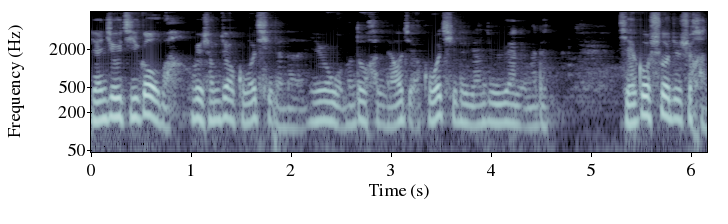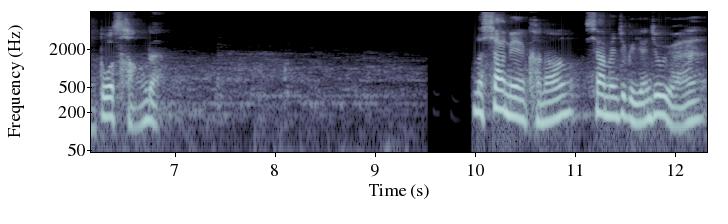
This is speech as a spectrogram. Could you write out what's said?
研究机构吧，为什么叫国企的呢？因为我们都很了解，国企的研究院里面的结构设置是很多层的。那下面可能下面这个研究员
